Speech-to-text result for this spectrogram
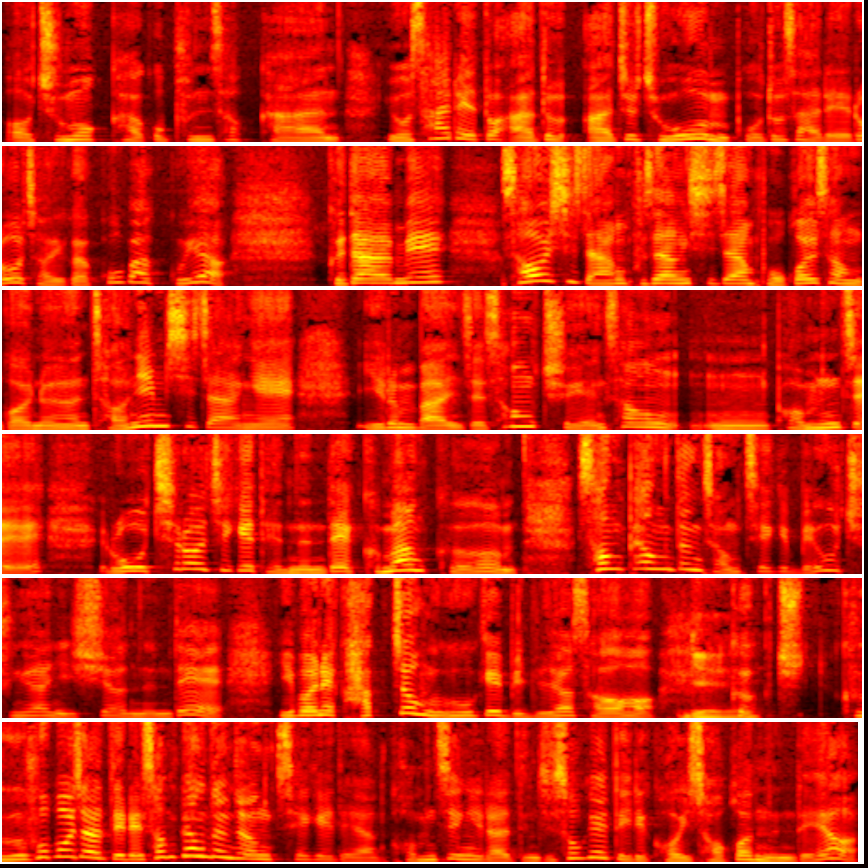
어 주목하고 분석한 요 사례도 아주 아주 좋은 보도 사례로 저희가 꼽았고요. 그다음에 서울시장, 부산시장 보궐선거는 전임 시장의 이른바 이제 성추행, 성 범죄로 치러지게 됐는데 그만큼 성평등 정책이 매우 중요한 이슈였는데 이번에 각종 의혹에 밀려서 예. 그, 그 후보자들의 성평등 정책에 대한 검증이라든지 소개들이 거의 적었는데요.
